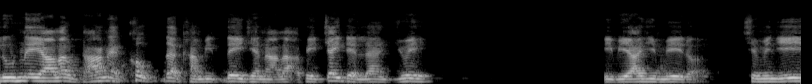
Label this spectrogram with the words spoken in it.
လူ200လောက်ဓာတ်နဲ့ခုတ်သက်ခံပြီးသေကျင်တာလားအဖေကြိုက်တဲ့လမ်းရွေးဒီဘုရားကြီးမေးတော့ ရှင်မင်းကြီး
